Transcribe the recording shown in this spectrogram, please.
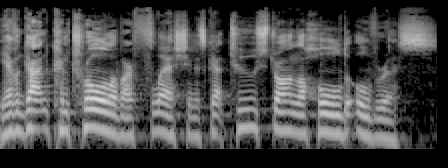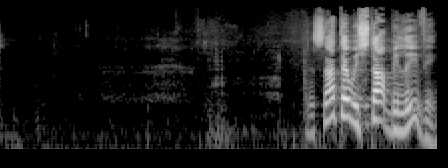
We haven't gotten control of our flesh, and it's got too strong a hold over us. It's not that we stop believing.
